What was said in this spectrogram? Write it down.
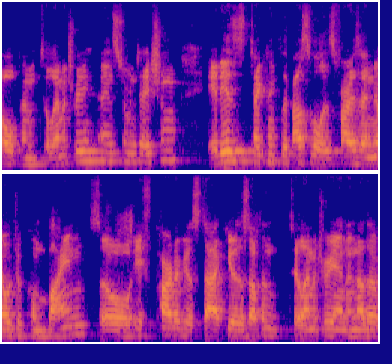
open telemetry instrumentation. It is technically possible, as far as I know, to combine. So if part of your stack uses open telemetry and another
